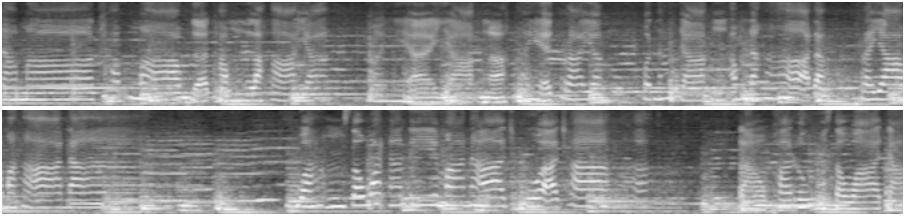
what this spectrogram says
นามาทัพมาเพื่อทำลายไม่อยากให้ใครคนจากอำนาจพระยามหานาวังสวัสดีมานาชั่วชา กล่าวพระรุสวาจา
